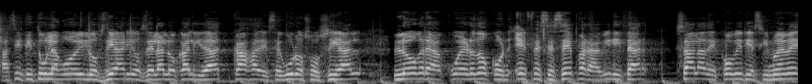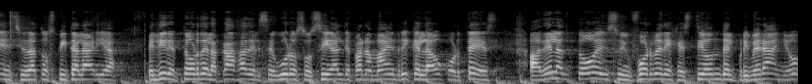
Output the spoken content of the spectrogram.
Así titulan hoy los diarios de la localidad. Caja de Seguro Social logra acuerdo con FCC para habilitar sala de COVID-19 en Ciudad Hospitalaria. El director de la Caja del Seguro Social de Panamá, Enrique Lau Cortés, adelantó en su informe de gestión del primer año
